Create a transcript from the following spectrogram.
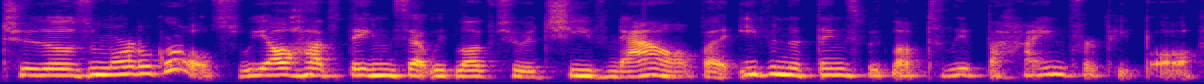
to those immortal goals? We all have things that we'd love to achieve now, but even the things we'd love to leave behind for people.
